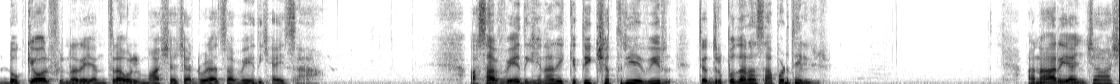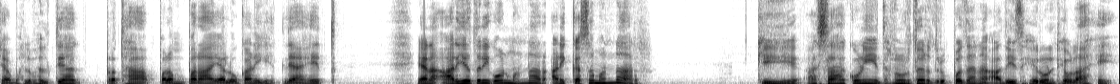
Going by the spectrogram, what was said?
डोक्यावर फिरणाऱ्या यंत्रावर माशाच्या डोळ्याचा वेध घ्यायचा. असा वेध घेणारे किती क्षत्रिय वीर त्या द्रुपदाला सापडतील? अनार यांच्या अशा भलभलत्या प्रथा परंपरा या लोकांनी घेतल्या आहेत. यांना आर्य तरी कोण म्हणणार आणि कसं म्हणणार? की असा कोणी धनुर्धर द्रुपदानं आधीच हेरून ठेवला आहे?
